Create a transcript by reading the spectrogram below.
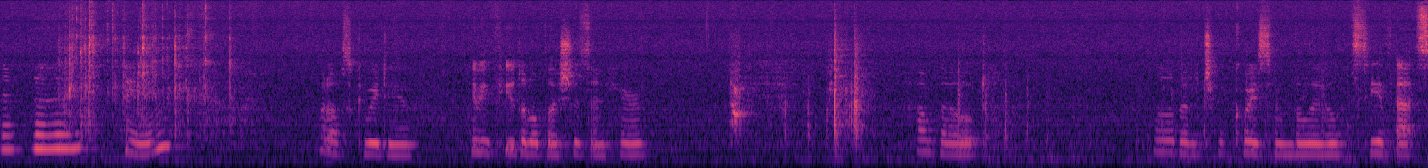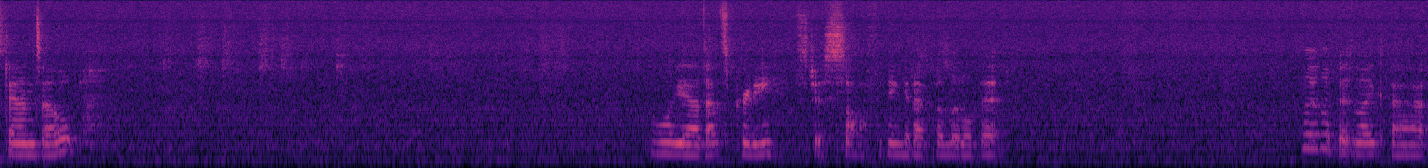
And I think, what else could we do? Maybe a few little bushes in here. How about a little bit of turquoise and blue, see if that stands out. Oh yeah, that's pretty. It's just softening it up a little bit. A little bit like that.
